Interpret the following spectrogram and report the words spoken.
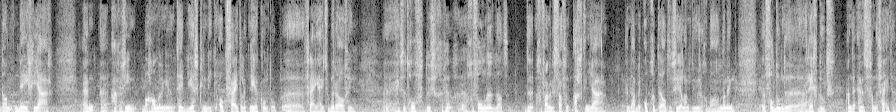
dan negen jaar. En uh, aangezien behandeling in een TBS-kliniek ook feitelijk neerkomt op vrijheidsberoving... Heeft het Hof dus ge gevonden dat de gevangenisstraf van 18 jaar... en daarbij opgeteld een zeer langdurige behandeling... voldoende recht doet aan de ernst van de feiten.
